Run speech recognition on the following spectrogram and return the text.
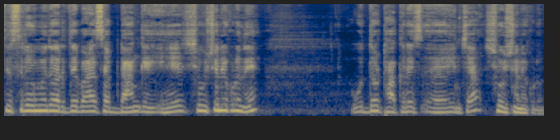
तिसरे उमेदवार आहेत ते बाळासाहेब डांगे हे शिवसेनेकडून आहे उद्धव ठाकरे यांच्या शिवसेनेकडून.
